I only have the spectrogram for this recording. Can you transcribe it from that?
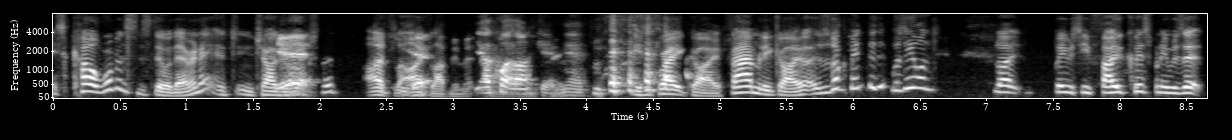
is Karl Robinson still there, isn't it? In charge Yeah. of Oxford? I'd, Yeah. I'd love him. at Yeah, I quite like him. Yeah. He's a great guy, family guy. Was, it document- was he on like BBC Focus when he was at?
